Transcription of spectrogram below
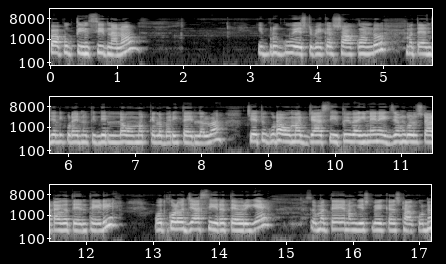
ಪಾಪುಗೆ ತಿನ್ನಿಸಿದ್ದು ನಾನು. ಇಬ್ರಿಗೂ ಎಷ್ಟು ಬೇಕಷ್ಟು ಹಾಕ್ಕೊಂಡು, ಮತ್ತು ಅಂಜಲಿ ಕೂಡ ಇನ್ನೂ ತಿಂದಿರಲಿಲ್ಲ ಹೋಮ್ವರ್ಕ್ ಎಲ್ಲ ಬರೀತಾ ಇದ್ಲಲ್ವ? ಚೇತು ಕೂಡ ಹೋಮ್ವರ್ಕ್ ಜಾಸ್ತಿ ಇತ್ತು. ಇವಾಗ ಇನ್ನೇನು ಎಕ್ಸಾಮ್ಗಳು ಸ್ಟಾರ್ಟ್ ಆಗುತ್ತೆ ಹೇಳಿ ಓದ್ಕೊಳ್ಳೋದು ಜಾಸ್ತಿ ಇರುತ್ತೆ ಅವರಿಗೆ. ಸೊ ಮತ್ತು ನಮ್ಗೆ ಎಷ್ಟು ಬೇಕಷ್ಟು ಹಾಕ್ಕೊಂಡು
